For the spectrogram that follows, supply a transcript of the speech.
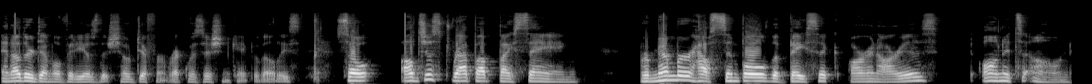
and other demo videos that show different requisition capabilities. So I'll just wrap up by saying, remember how simple the basic R&R is on its own.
